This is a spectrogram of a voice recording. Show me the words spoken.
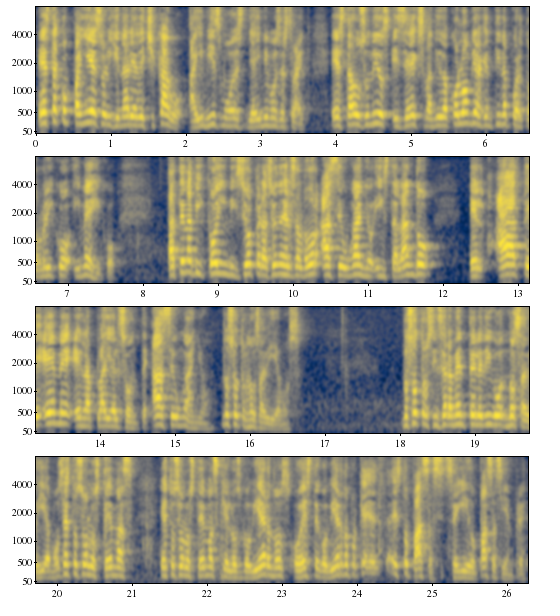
Esta compañía es originaria de Chicago, ahí mismo es, de ahí mismo es Strike, Estados Unidos y se ha expandido a Colombia, Argentina, Puerto Rico y México. Atena Bitcoin inició operaciones en El Salvador hace un año instalando el ATM en la playa del Sonte. Hace un año. Nosotros no sabíamos. Nosotros sinceramente le digo, no sabíamos. Estos son los temas estos son los temas que los gobiernos o este gobierno, porque esto pasa seguido, pasa siempre,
